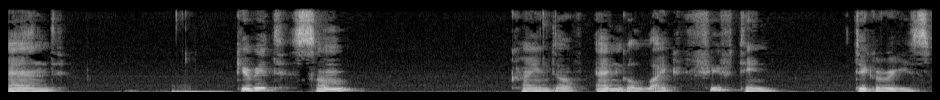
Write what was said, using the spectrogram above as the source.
And give it some kind of angle like 15 degrees.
